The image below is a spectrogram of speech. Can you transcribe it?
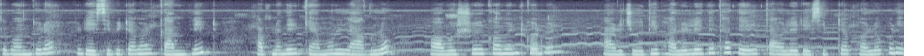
তো বন্ধুরা রেসিপিটা আমার কমপ্লিট আপনাদের কেমন লাগল অবশ্যই কমেন্ট করবেন। আর যদি ভালো লেগে থাকে, তাহলে রেসিপিটা ফলো করে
